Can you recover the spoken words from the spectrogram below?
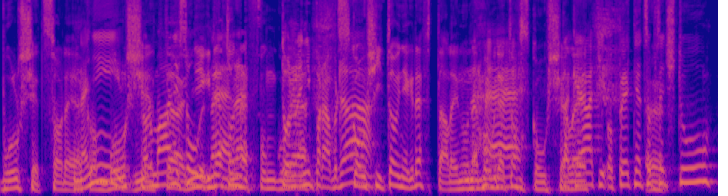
bullshit, sorry, jako není, jako bullshit, normálně jsou, nikde ne, to ne, nefunguje. To není pravda. Zkouší to někde v Talinu, ne, nebo kde to zkoušeli. Tak já ti opět něco uh, přečtu.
